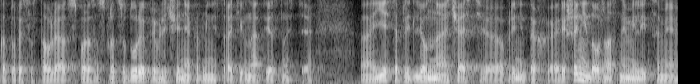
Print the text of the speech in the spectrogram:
которые составляют, с процедурой привлечения к административной ответственности. Э, есть определенная часть э, принятых решений должностными лицами,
